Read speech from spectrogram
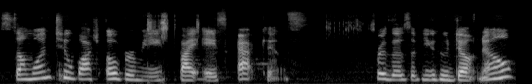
Someone to Watch Over Me by Ace Atkins. For those of you who don't know,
